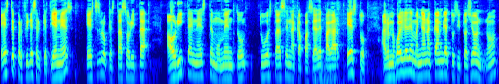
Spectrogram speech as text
este perfil es el que tienes, este es lo que estás ahorita ahorita en este momento tú estás en la capacidad de pagar esto. A lo mejor el día de mañana cambia tu situación, ¿no?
